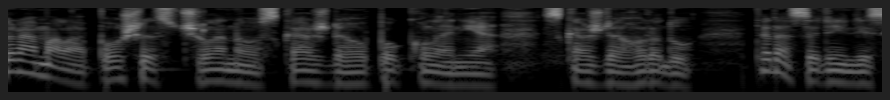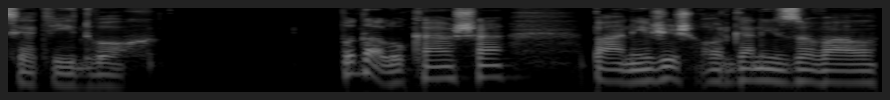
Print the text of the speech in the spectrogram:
ktorá mala po 6 členov z každého pokolenia, z každého rodu, teda 72. Podľa Lukáša pán Ježiš organizoval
